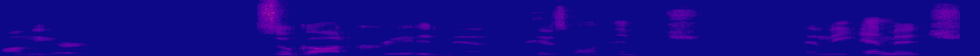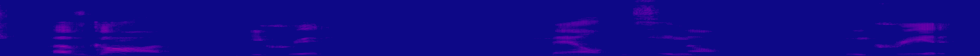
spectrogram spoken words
on the earth. So God created man in his own image. In the image of God, he created him. Male and female, he created.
